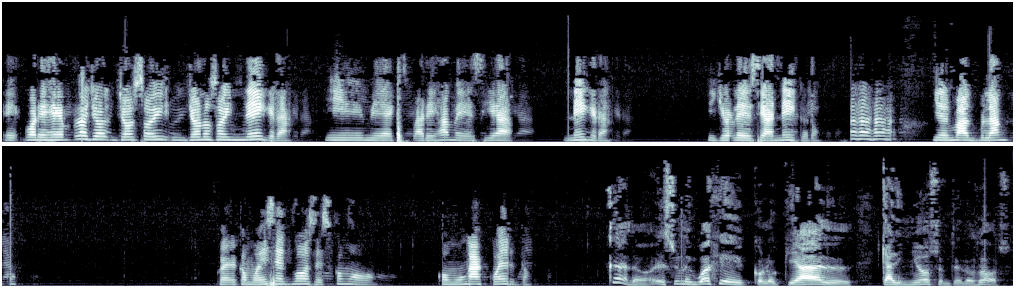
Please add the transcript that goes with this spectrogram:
Eh, por ejemplo, yo, yo soy, yo no soy negra y mi expareja me decía negra y yo le decía negro y el más blanco. Pero como dices vos, es como, como un acuerdo. Claro, es un lenguaje coloquial, cariñoso entre los dos.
